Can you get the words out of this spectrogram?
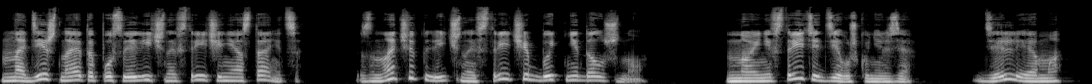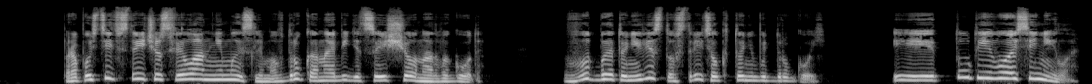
надежд на это после личной встречи не останется. Значит, личной встречи быть не должно. Но и не встретить девушку нельзя. Дилемма. Пропустить встречу с Филан немыслимо, вдруг она обидится еще на два года. Вот бы эту невесту встретил кто-нибудь другой. И тут его осенило.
